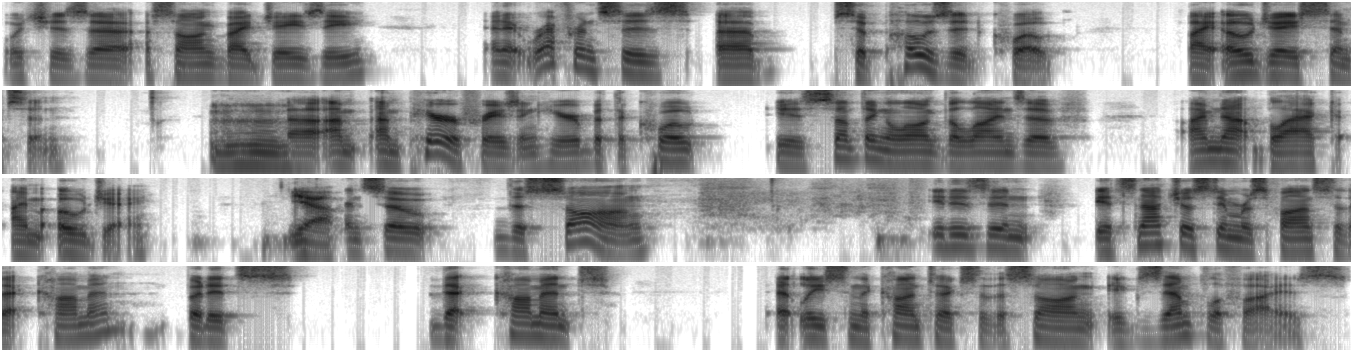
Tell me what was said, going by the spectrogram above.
which is a, a song by Jay Z, and it references a supposed quote by O.J. Simpson. Mm-hmm. Uh, I'm I'm paraphrasing here, but the quote is something along the lines of, "I'm not black, I'm OJ." Yeah. And so the song, it is in. It's not just in response to that comment, but it's that comment, at least in the context of the song, exemplifies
